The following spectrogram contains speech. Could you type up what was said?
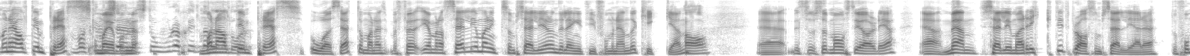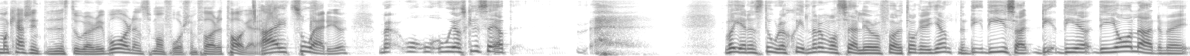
man har alltid en press. vad ska man du säga med- den stora skillnaden man har alltid då? en press, oavsett. Om man är, för, jag menar, säljer man inte som säljare under längre tid får man ändå kicken. Ja. Eh, så, så man måste göra det. Eh, men säljer man riktigt bra som säljare, då får man kanske inte den stora rewarden som man får som företagare. Nej, så är det ju. Men, och, och, och jag skulle säga att vad är den stora skillnaden att vara säljare och företagare egentligen? Det, det är ju så här, det, det, det jag lärde mig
